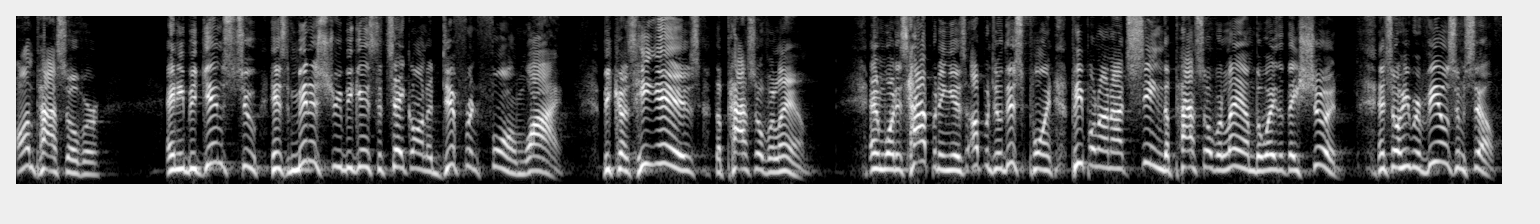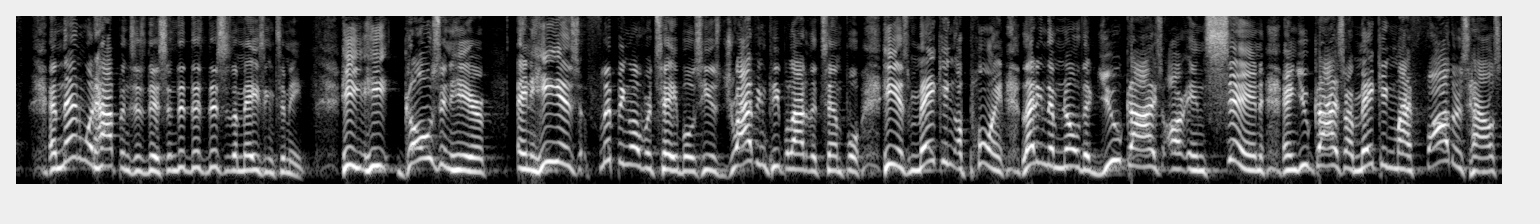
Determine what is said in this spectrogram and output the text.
on Passover and he begins to, his ministry begins to take on a different form. Why? Because he is the Passover lamb. And what is happening is, up until this point, people are not seeing the Passover lamb the way that they should. And so he reveals himself. And then what happens is this, and this, this is amazing to me. He, he goes in here and he is flipping over tables. He is driving people out of the temple. He is making a point, letting them know that you guys are in sin and you guys are making my father's house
